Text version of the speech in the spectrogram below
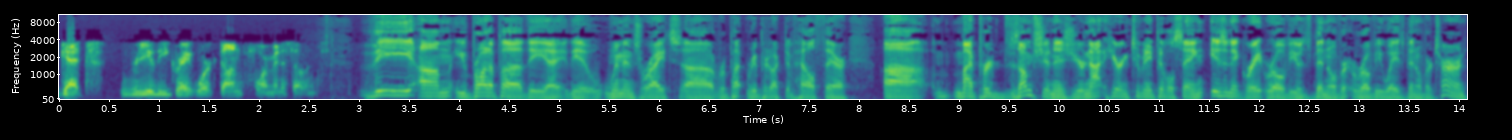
get really great work done for Minnesotans. The um, you brought up uh, the uh, the women's rights, uh, rep- reproductive health. There, uh, my presumption is you're not hearing too many people saying, "Isn't it great Roe v. has been over Roe v. Wade's been overturned?"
